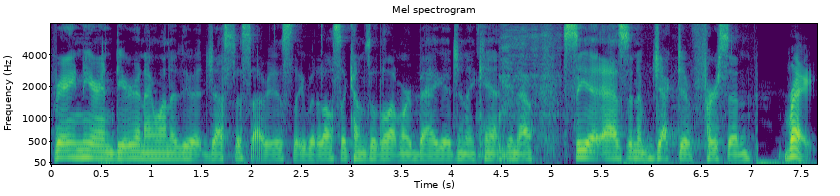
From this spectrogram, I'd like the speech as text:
very near and dear, and I want to do it justice, obviously, but it also comes with a lot more baggage, and I can't, you know, see it as an objective person. Right.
